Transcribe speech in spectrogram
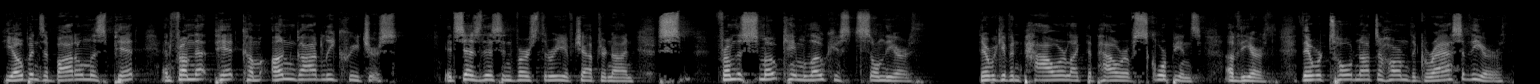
he opens a bottomless pit, and from that pit come ungodly creatures. It says this in verse 3 of chapter 9 from the smoke came locusts on the earth. They were given power like the power of scorpions of the earth. They were told not to harm the grass of the earth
